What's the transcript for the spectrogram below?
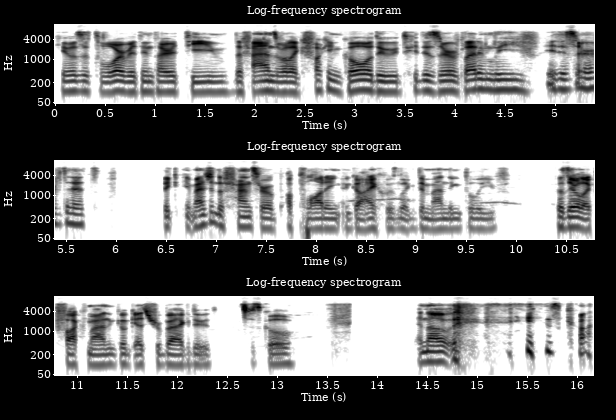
He was at war with the entire team. The fans were like, "Fucking go, dude! He deserved. Let him leave. He deserved it." Like, imagine the fans are applauding a guy who's like demanding to leave because they're like, "Fuck, man, go get your bag, dude. Let's just go." And now he's gone,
